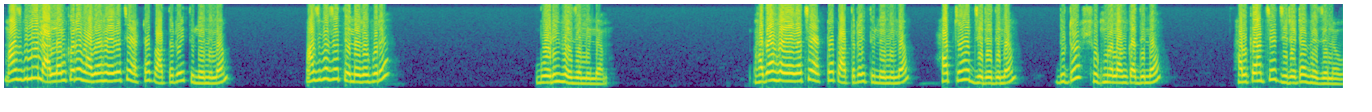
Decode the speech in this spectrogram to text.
মাছগুলো লাল লাল করে ভাজা হয়ে গেছে, একটা পাত্রই তুলে নিলাম। মাছ ভাজা তেলের উপরে বড়ি ভেজে নিলাম। ভাজা হয়ে গেছে একটা পাত্রই তুলে নিলাম। হাফ চামচ জিরে দিলাম। দুটো শুকনো লঙ্কা দিলাম। হালকা আঁচে জিরেটা ভেজে নেব।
